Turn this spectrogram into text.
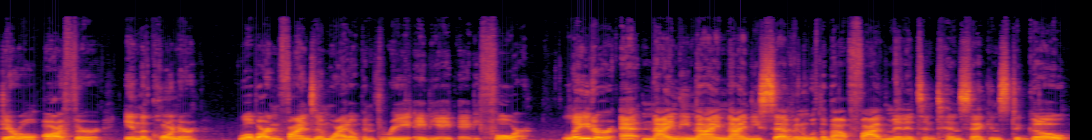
Darrell Arthur in the corner. Will Barton finds him wide open 3 88 84. Later at 99 97, with about 5 minutes and 10 seconds to go,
